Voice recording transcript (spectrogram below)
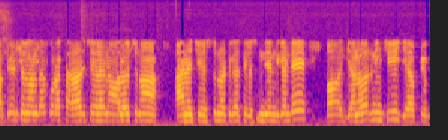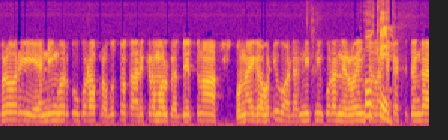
అభ్యర్థులంతా కూడా ఖరారు చేయాలనే ఆలోచన ఆయన చేస్తున్నట్టుగా తెలిసింది ఎందుకంటే జనవరి నుంచి ఫిబ్రవరి ఎండింగ్ వరకు కూడా ప్రభుత్వ కార్యక్రమాలు పెద్ద ఎత్తున ఉన్నాయి కాబట్టి వాటన్నిటిని కూడా నిర్వహించాలంటే. ఖచ్చితంగా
